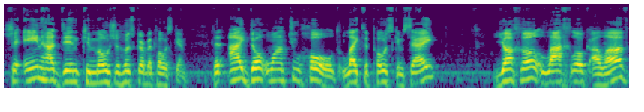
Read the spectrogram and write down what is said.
She'ein Hadin Kimosha Huskar Beposkim, that I don't want to hold like the poskim say, Yachol Lachlok Alav,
